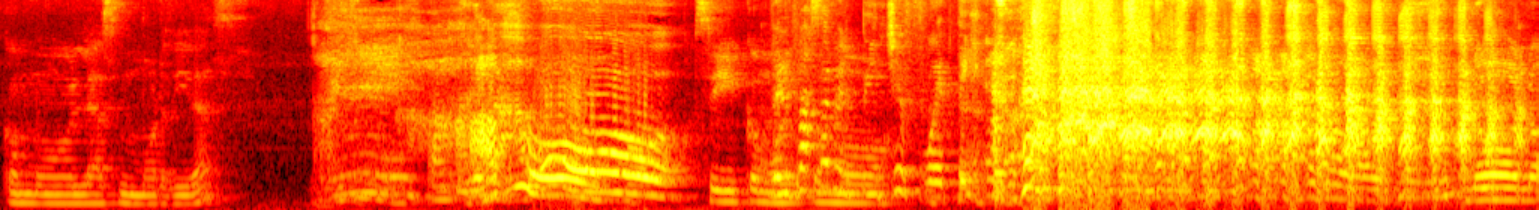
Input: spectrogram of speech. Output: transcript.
como las mordidas. ¡Ah, bravo! Sí, como. Ven, pásame el como- pinche fuete. No, no.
